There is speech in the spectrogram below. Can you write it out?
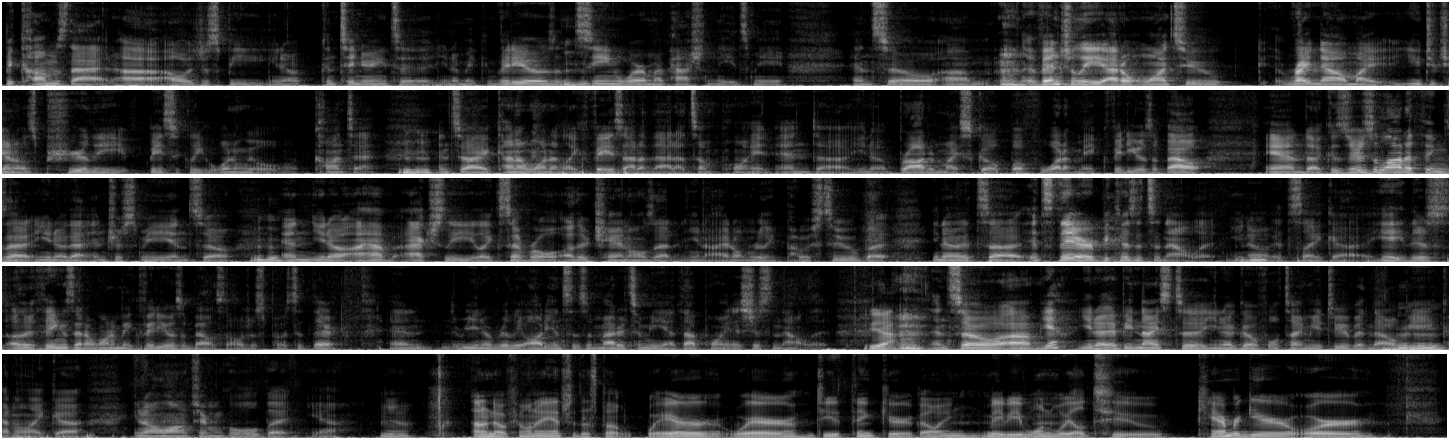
becomes that, uh, I'll just be you know continuing to you know making videos and seeing where my passion leads me, and so um, eventually I don't want to right now my YouTube channel is purely basically one wheel content, and so I kind of want to like phase out of that at some point and uh, you know broaden my scope of what I make videos about. And because there's a lot of things that you know that interest me, and so and you know I have actually like several other channels that you know I don't really post to, but you know it's uh it's there because it's an outlet. You know it's like uh, hey, there's other things that I want to make videos about, so I'll just post it there. And you know really audience doesn't matter to me at that point. It's just an outlet. Yeah, And so, um, yeah, you know, it'd be nice to you know go full time YouTube, and that'll be kind of like a you know a long term goal. But yeah, Yeah. I don't know if you want to answer this, but where where do you think you're going? Maybe one wheel to camera gear or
